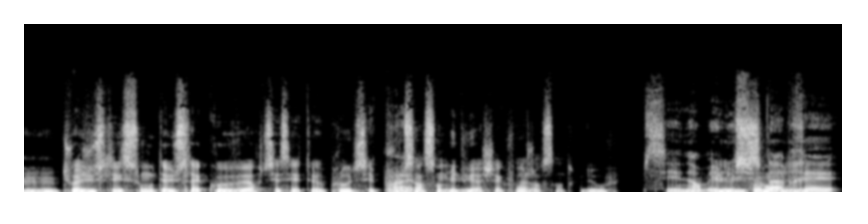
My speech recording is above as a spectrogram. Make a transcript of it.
Mhm. Tu vois juste les sons, t'as juste la cover, tu sais, ça a été upload, c'est plus Ouais. de 500 000 vues à chaque fois, genre c'est un truc de ouf. C'est énorme. Et Et le 800 son 000. d'après,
